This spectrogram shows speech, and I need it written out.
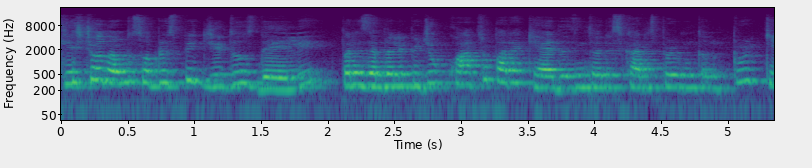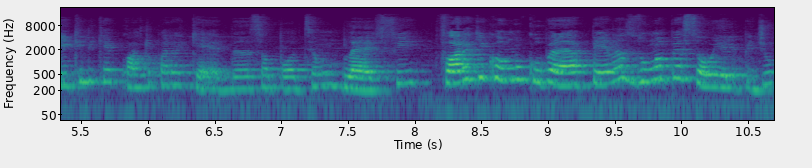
questionando sobre os pedidos dele. Por exemplo, ele pediu quatro paraquedas, então eles ficaram se perguntando por que, que ele quer quatro paraquedas, só pode ser um blefe. Fora que como o Cooper é apenas uma pessoa e ele pediu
